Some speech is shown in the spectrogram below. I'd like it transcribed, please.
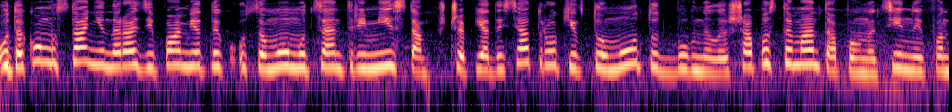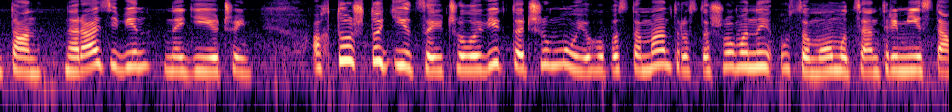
У такому стані наразі пам'ятник у самому центрі міста. Ще 50 років тому тут був не лише постамент, а повноцінний фонтан. Наразі він не діючий. А хто ж тоді цей чоловік та чому його постамент розташований у самому центрі міста?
